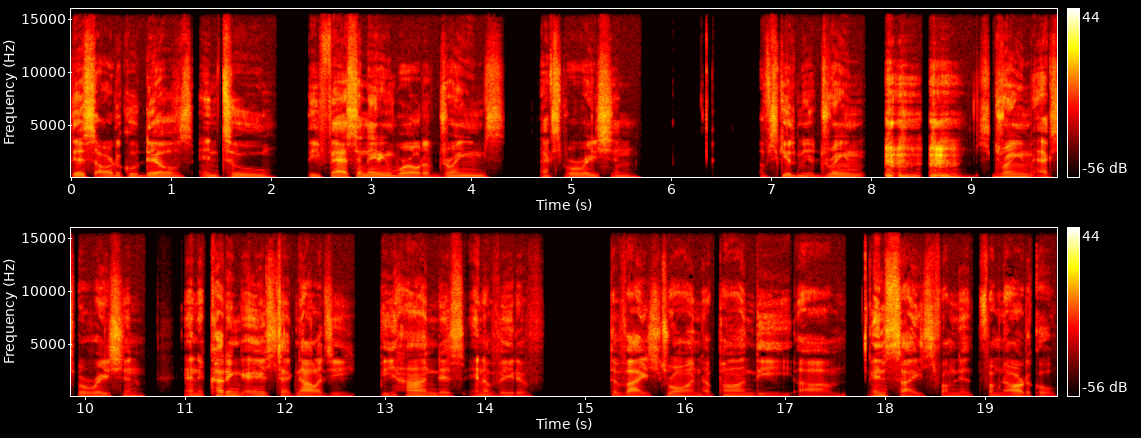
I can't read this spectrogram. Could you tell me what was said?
This article delves into the fascinating world of dreams exploration, excuse me, a dream dream exploration and the cutting edge technology behind this innovative device drawn upon the um, insights from the from the article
